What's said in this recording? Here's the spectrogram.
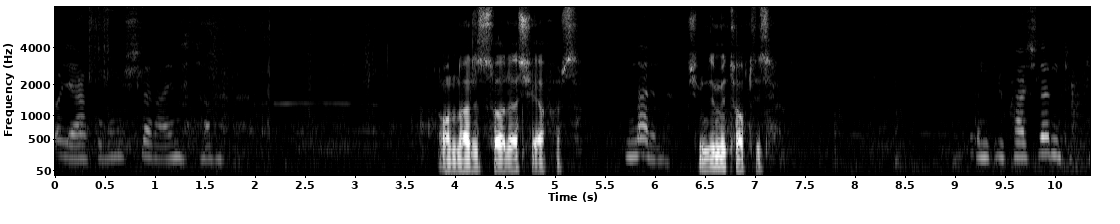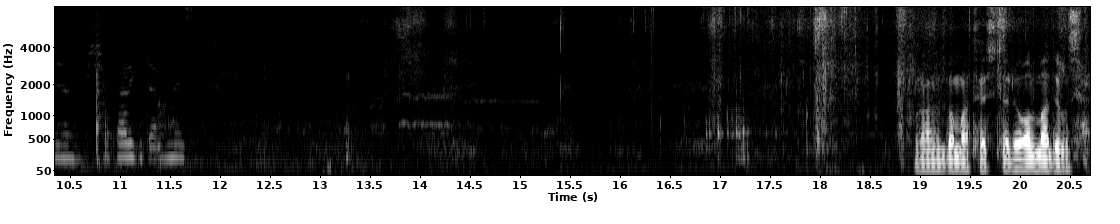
Bayağı kurumuşlar aynı tabii. Onları sonra şey yaparız. Bunlar mı? Şimdi mi toplayacağım? Yukarıcılar mı toplayalım? Yukarı gidelim neyse. Buranın domatesleri olmadı bu sene.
